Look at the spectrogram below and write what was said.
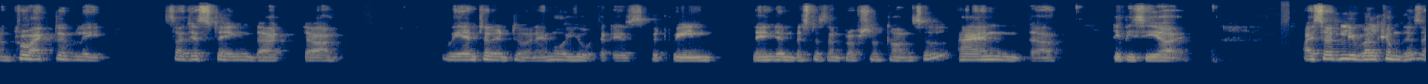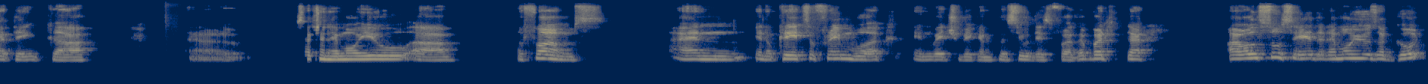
and proactively suggesting that uh, we enter into an MOU that is between the Indian Business and Professional Council and uh, TPCI I certainly welcome this. I think uh, uh, such an MOU uh, affirms and you know creates a framework in which we can pursue this further. But uh, I also say that MOUs are good,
